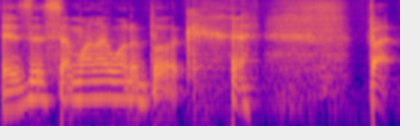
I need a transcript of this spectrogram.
is this someone I want to book? but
